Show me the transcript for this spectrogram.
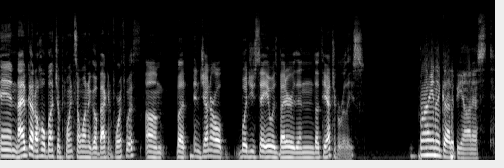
and I've got a whole bunch of points I want to go back and forth with. Um, but in general, would you say it was better than the theatrical release? Brian, I gotta be honest.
